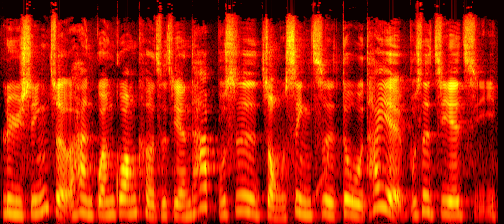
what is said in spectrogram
旅行者和观光客之间，它不是种姓制度，它也不是阶级，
